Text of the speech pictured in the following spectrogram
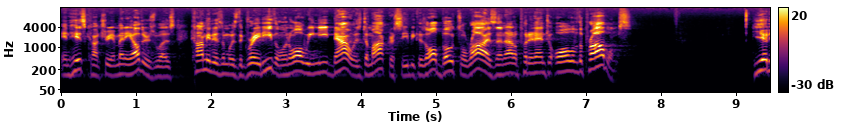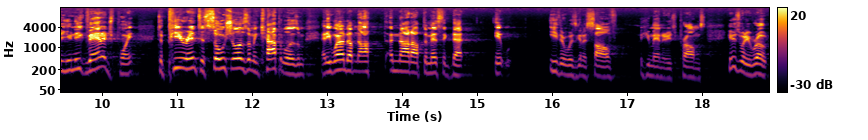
in his country and many others was communism was the great evil, and all we need now is democracy because all boats will rise and that'll put an end to all of the problems. He had a unique vantage point to peer into socialism and capitalism, and he wound up not, not optimistic that it either was going to solve humanity's problems. Here's what he wrote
